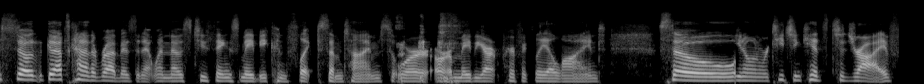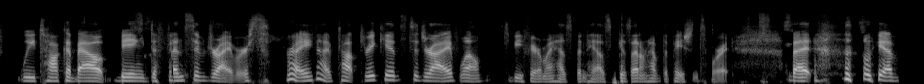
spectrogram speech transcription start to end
so that's kind of the rub, isn't it? When those two things maybe conflict sometimes or or maybe aren't perfectly aligned. So, you know, when we're teaching kids to drive, we talk about being defensive drivers, right? I've taught three kids to drive. Well, to be fair, my husband has because I don't have the patience for it. But we have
